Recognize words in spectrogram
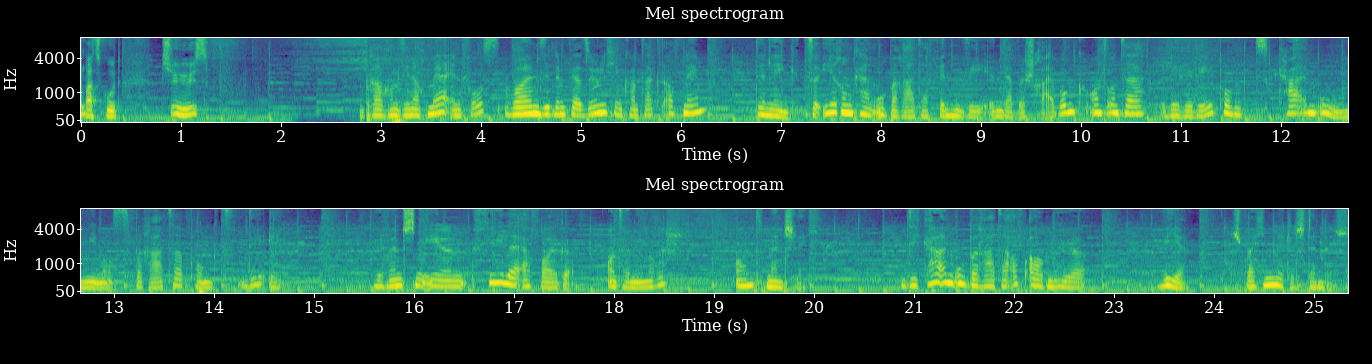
Macht's gut. Tschüss. Brauchen Sie noch mehr Infos? Wollen Sie den persönlichen Kontakt aufnehmen? Den Link zu Ihrem KMU-Berater finden Sie in der Beschreibung und unter www.kmu-berater.de. Wir wünschen Ihnen viele Erfolge, unternehmerisch und menschlich. Die KMU-Berater auf Augenhöhe. Wir sprechen mittelständisch.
